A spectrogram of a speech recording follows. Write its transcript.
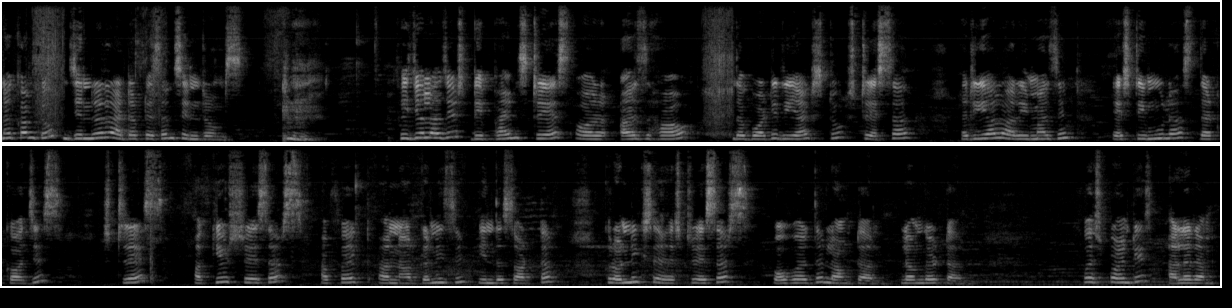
Now come to general adaptation syndromes. Physiologists define stress or as how the body reacts to stressor, real or imagined, stimulus that causes stress. Acute stressors affect an organism in the short term, chronic stressors over the long term, longer term. First point is alarm.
